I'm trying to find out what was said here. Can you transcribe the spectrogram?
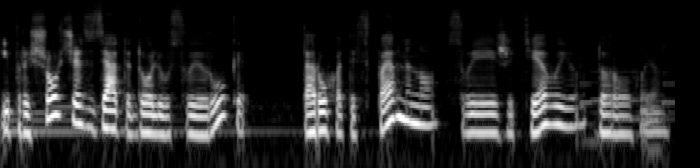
І прийшов час взяти долю у свої руки та рухатись впевнено своєю життєвою дорогою.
